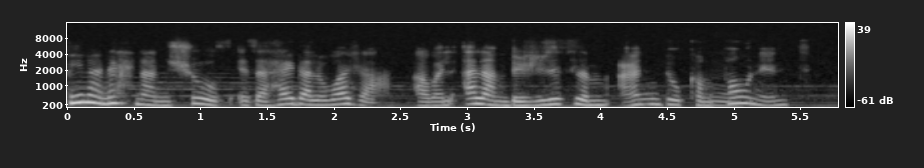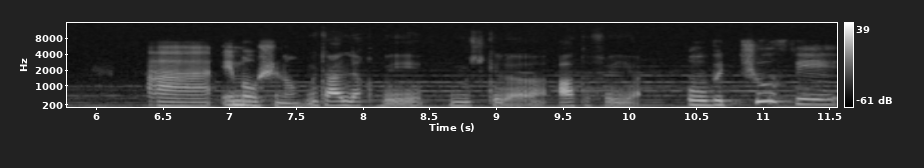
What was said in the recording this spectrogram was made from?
فينا نحن نشوف إذا هيدا الوجع أو الألم بالجسم عنده component uh, emotional. متعلق بمشكلة عاطفية. وبتشوفي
